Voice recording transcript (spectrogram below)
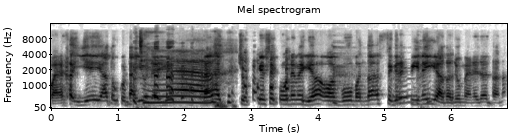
पाएगा ये या तो कुटाई हो जाएगी। मैं चुपके से कोने में गया और वो बंदा सिगरेट पीने ही गया था जो मैनेजर था ना।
